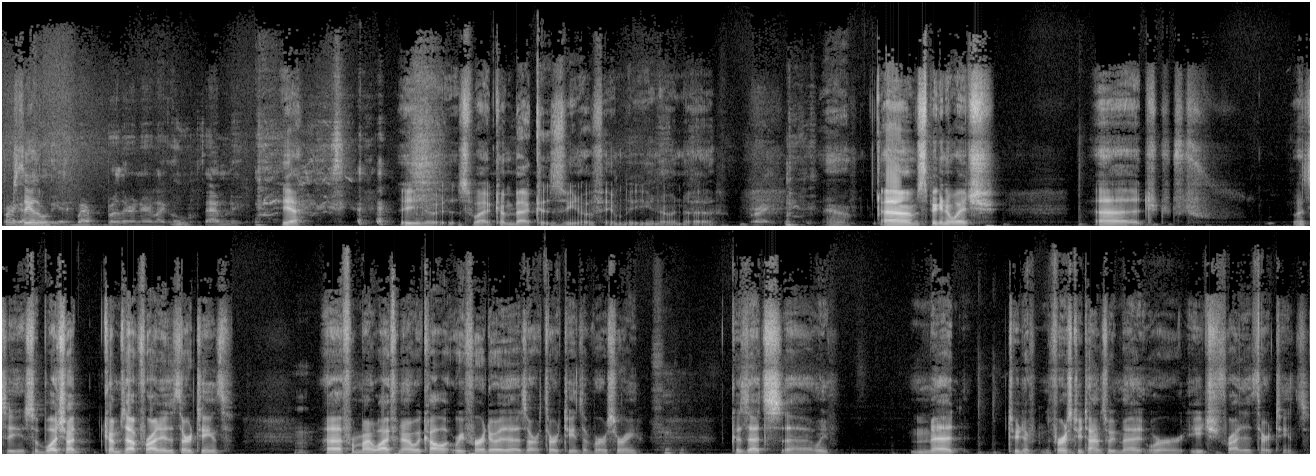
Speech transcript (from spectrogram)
probably It's got a other movie. He probably have a brother in there, like, ooh, family. Yeah. you know, that's why I come back because you know family. You know, and uh, right. yeah. Um, speaking of which, uh, let's see. So Bloodshot comes out Friday the thirteenth. Uh, for my wife and I, we call it refer to it as our thirteenth anniversary because that's uh, we met two different. The first two times we met were each Friday the thirteenth,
